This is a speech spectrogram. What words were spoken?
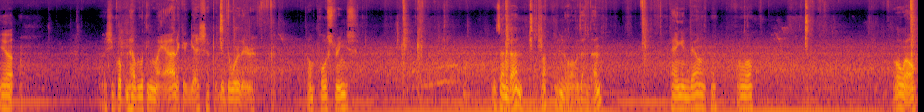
Yeah. I should go up and have a look in my attic, I guess. I put the door there. On post strings. It's undone. Huh, I didn't know it was undone. Hanging down. Huh. Oh well. Oh well.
